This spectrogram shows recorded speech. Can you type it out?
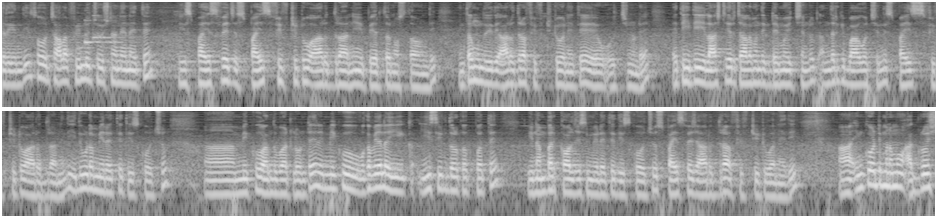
జరిగింది. సో చాలా ఫీల్డ్ చూసిన నేనైతే ఈ spice veg spice fifty two Arudra అని పేరుతో వస్తూ ఉంది. ఇంతకుముందు ఇది ఆరుద్ర ఫిఫ్టీ టూ అని అయితే వచ్చినుండే. అయితే ఇది లాస్ట్ ఇయర్ చాలామందికి డెమో ఇచ్చిండు అందరికీ బాగా వచ్చింది స్పైస్ ఫిఫ్టీ టూ ఆరుద్ర అనేది. ఇది కూడా మీరైతే తీసుకోవచ్చు. మీకు అందుబాటులో ఉంటే మీకు ఒకవేళ ఈ ఈ సీట్ దొరకకపోతే ఈ నెంబర్కి కాల్ చేసి మీరైతే తీసుకోవచ్చు. Spice veg Arudra fifty two అనేది. ఇంకోటి మనము అగ్రోష్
